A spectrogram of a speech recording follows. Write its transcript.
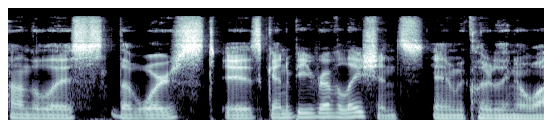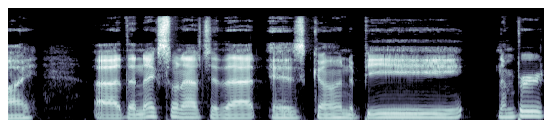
on the list, the worst, is going to be Revelations, and we clearly know why. Uh, the next one after that is going to be number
